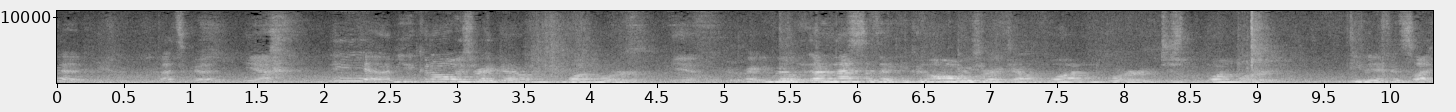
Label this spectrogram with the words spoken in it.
good. That's good. Yeah. Yeah, yeah, I mean, you can always write down one word, Yeah. right? You really, and that's the thing, you can always write down one word, just one word. Even if it's like,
